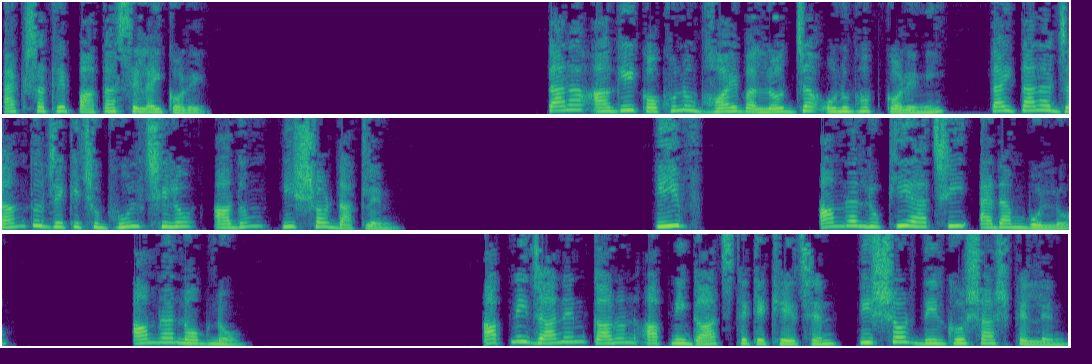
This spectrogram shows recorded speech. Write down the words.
একসাথে পাতা সেলাই করে। তারা আগে কখনো ভয় বা লজ্জা অনুভব করেনি, তাই তারা জানত যে কিছু ভুল ছিল, আদম ঈশ্বর ডাকলেন। ইভ, আমরা লুকিয়ে আছি, অ্যাডাম বলল আমরা নগ্ন। আপনি জানেন কারণ আপনি গাছ থেকে খেয়েছেন, ঈশ্বর দীর্ঘশ্বাস ফেললেন।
